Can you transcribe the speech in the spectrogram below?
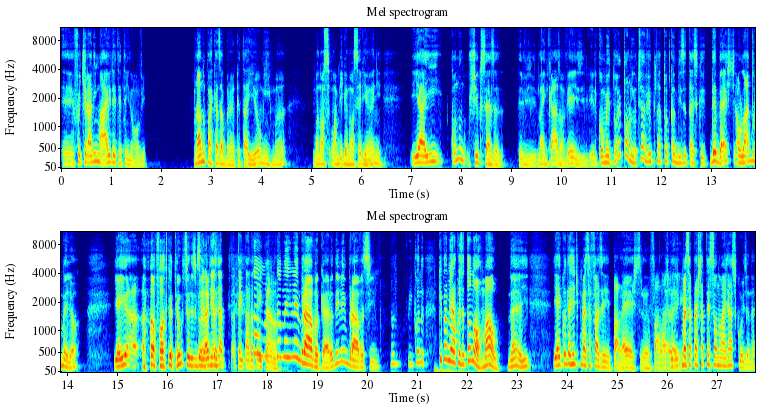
é, foi tirada em maio de 89, lá no Parque Casa Branca. Tá eu, minha irmã, uma, nossa, uma amiga nossa, Eriane. E aí, quando o Chico César teve lá em casa uma vez, ele comentou: Ai, Paulinho, tu já viu que na tua camisa tá escrito The Best, ao lado do melhor? E aí, a, a foto que eu tenho com o senhor Luiz Você não Gonzaga. tinha se tentado até então. Eu nem lembrava, cara. Eu nem lembrava, assim. E quando... Porque pra mim era uma coisa tão normal, né? E, E aí, quando a gente começa a fazer palestra, falar, coisas, a aí. gente começa a prestar atenção mais nas coisas, né?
